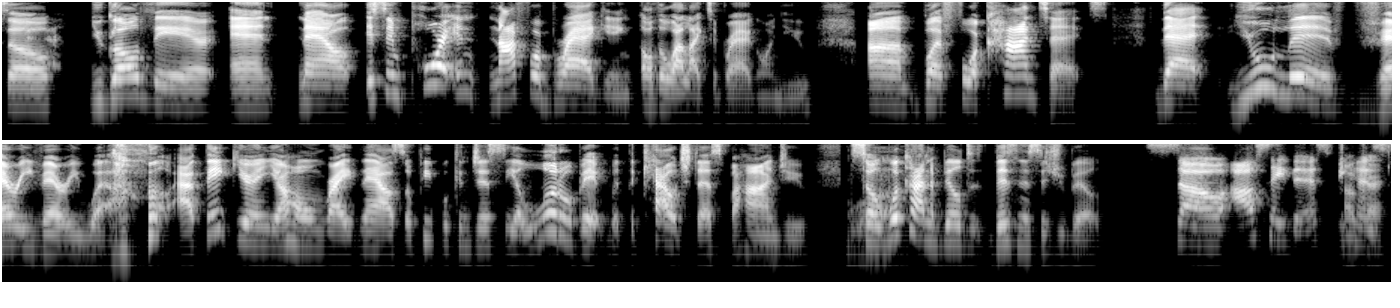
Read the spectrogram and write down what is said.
So you go there, and now it's important not for bragging, although I like to brag on you, um, but for context that you live very, very well. I think you're in your home right now, so people can just see a little bit with the couch that's behind you. So, what kind of build business did you build? So I'll say this because Okay, can't,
